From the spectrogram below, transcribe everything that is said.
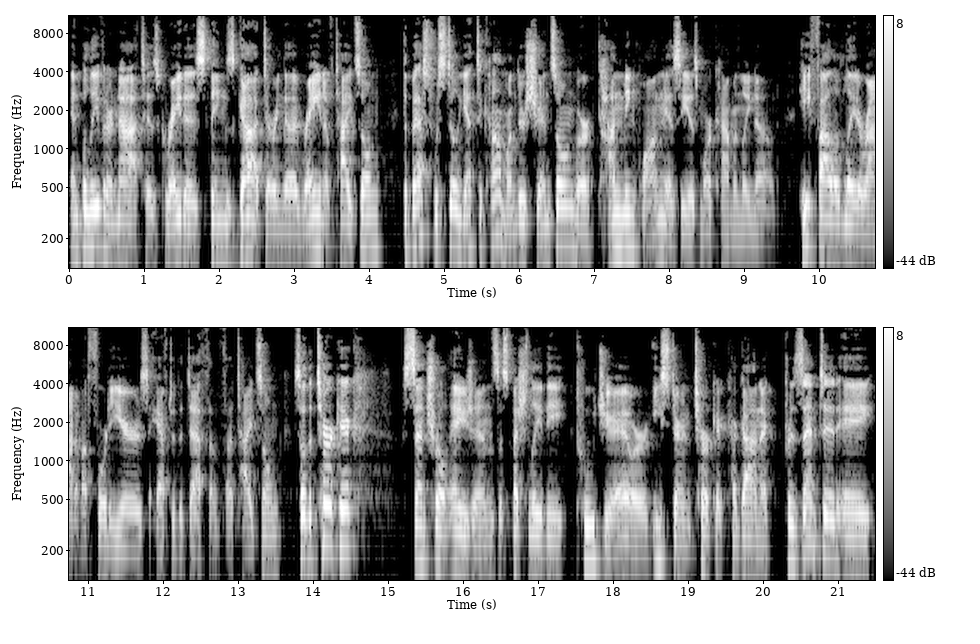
And believe it or not, as great as things got during the reign of Taizong, the best was still yet to come under Xuanzong, or Tang Minghuang as he is more commonly known. He followed later on, about 40 years after the death of uh, Taizong. So the Turkic, Central Asians, especially the Tujue or Eastern Turkic Khaganate, presented a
